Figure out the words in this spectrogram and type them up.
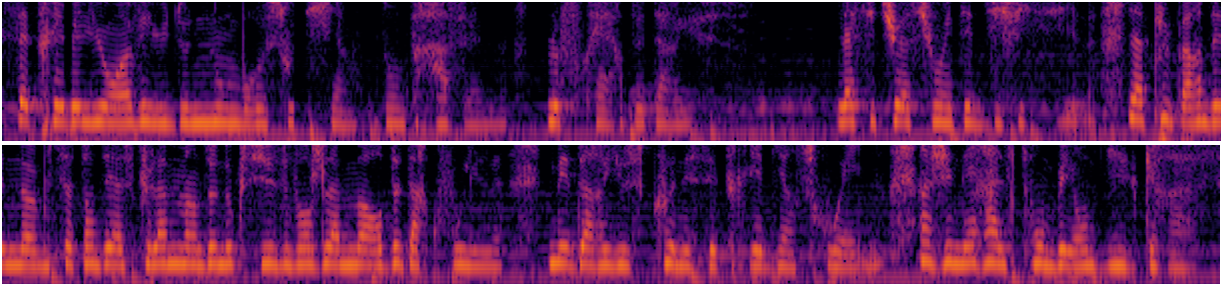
Cette rébellion avait eu de nombreux soutiens, dont Draven, le frère de Darius. La situation était difficile. La plupart des nobles s'attendaient à ce que la main de Noxus venge la mort de Darkwill. Mais Darius connaissait très bien Swain, un général tombé en disgrâce,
